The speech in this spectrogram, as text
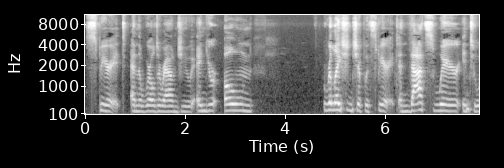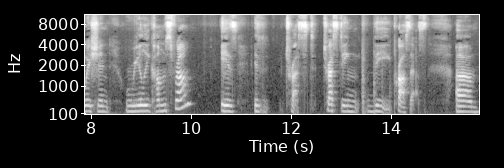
spirit and the world around you and your own relationship with spirit? And that's where intuition really comes from is is trust trusting the process um,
